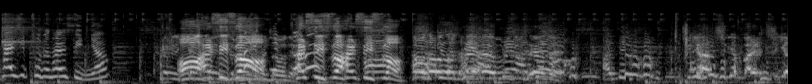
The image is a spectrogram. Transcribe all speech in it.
80초면 할 수 있냐? 어 할 수 있어 할 수 있어 할 수 있어 잡아, 잡아. 해, 우리 좀 해야 돼. 안돼요 죽여, 죽여, 빨리 죽여.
